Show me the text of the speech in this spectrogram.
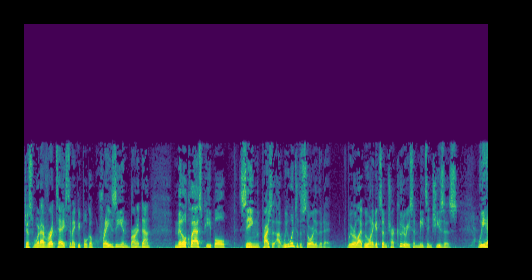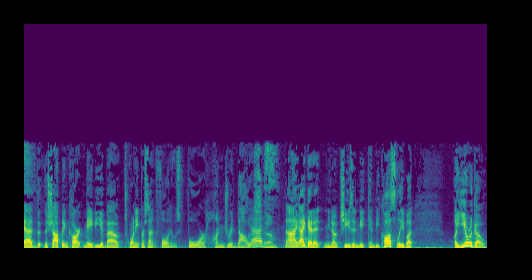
Just whatever it takes to make people go crazy and burn it down. Middle class people seeing the price. Of, uh, we went to the store the other day. We were like, we want to get some charcuterie, some meats and cheeses. We had the, the shopping cart maybe about 20% full and it was $400. Yes. Yeah. Now I, I get it. You know, cheese and meat can be costly, but a year ago,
